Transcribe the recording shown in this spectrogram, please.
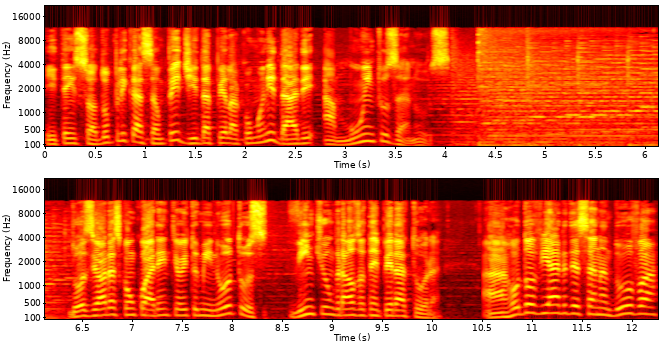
e tem sua duplicação pedida pela comunidade há muitos anos. 12 horas com 48 minutos, 21 graus a temperatura. A rodoviária de Sananduva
